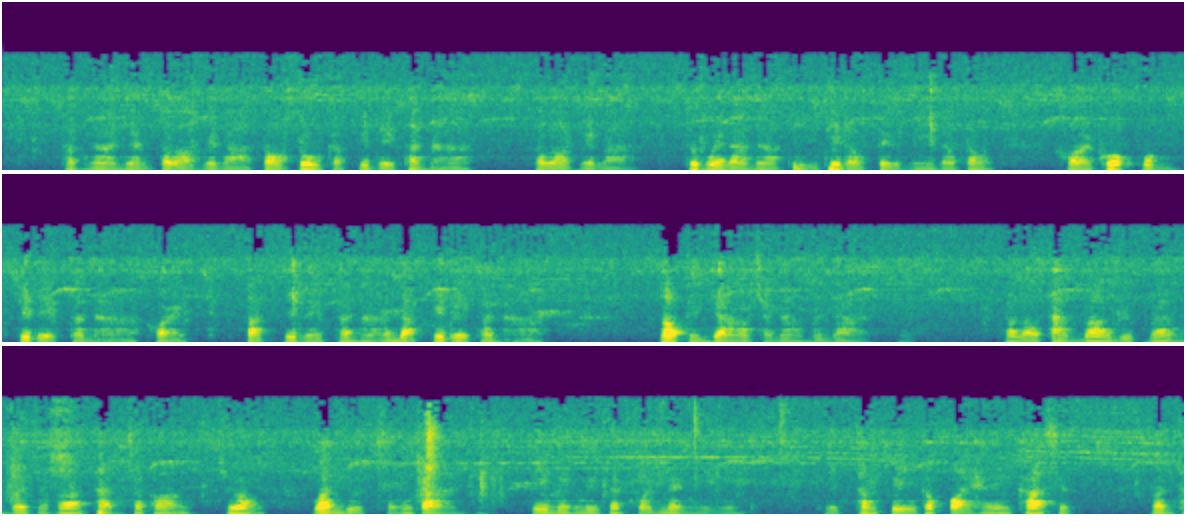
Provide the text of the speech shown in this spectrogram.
ำทำงานอย่างตลอดเวลาต่อสู้กับกิเลสตัณหา ตลอดเวลา ทุกเวลานาทีที่เราตื่นนี้เราต้องคอยควบคุมกิเลสตัณหา คอย ตัดกิเลสตัณหา ดับกิเลสตัณหา เราถึงจะเอาชนะมันได้ ถ้าเราทำบ้างหยุดบ้าง โดยเฉพาะทำเฉพาะช่วงวันหยุดสงการปีหนึ่งมีสักผลหนึ่งอย่างนี้ทั้งปีก็ปล่อยให้ข้าศึกมันท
